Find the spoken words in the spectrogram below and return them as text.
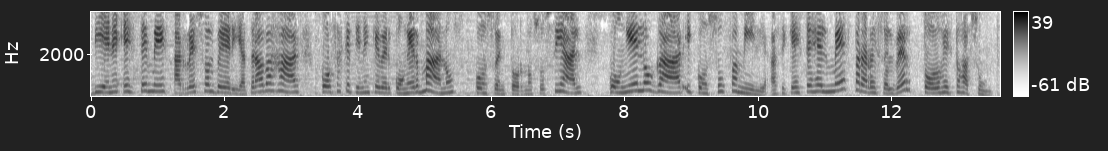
viene este mes a resolver y a trabajar cosas que tienen que ver con hermanos, con su entorno social, con el hogar y con su familia. Así que este es el mes para resolver todos estos asuntos.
